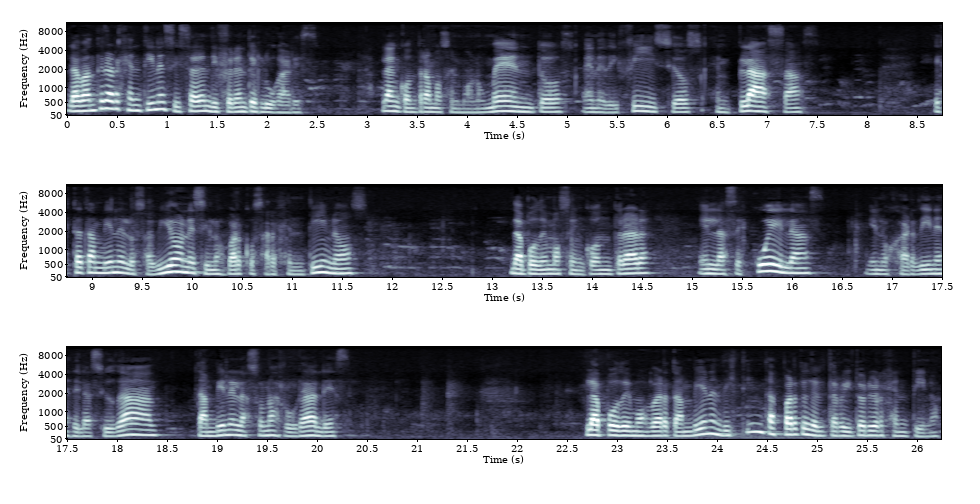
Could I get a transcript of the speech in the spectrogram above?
La bandera argentina es izada en diferentes lugares. La encontramos en monumentos, en edificios, en plazas. Está también en los aviones y en los barcos argentinos. La podemos encontrar en las escuelas, en los jardines de la ciudad, también en las zonas rurales. La podemos ver también en distintas partes del territorio argentino,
